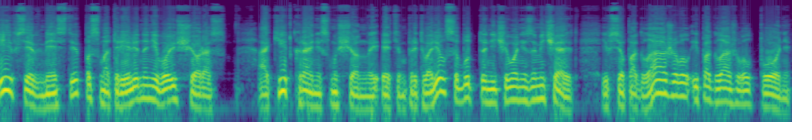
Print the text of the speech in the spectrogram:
и все вместе посмотрели на него еще раз. А Кит, крайне смущенный этим, притворился, будто ничего не замечает, и все поглаживал и поглаживал пони,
